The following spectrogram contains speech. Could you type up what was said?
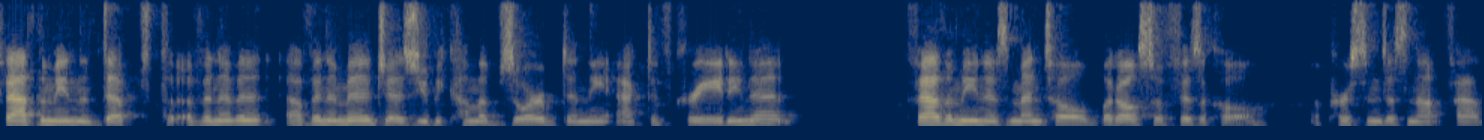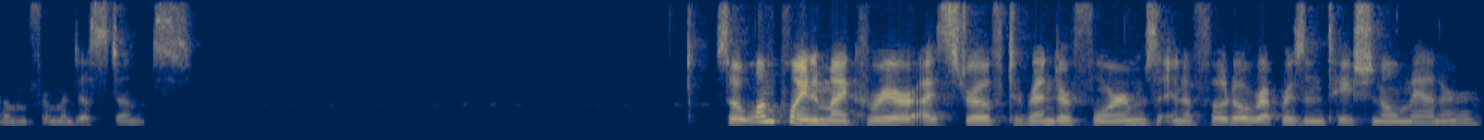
fathoming the depth of an, of an image as you become absorbed in the act of creating it, Fathoming is mental, but also physical. A person does not fathom from a distance. So at one point in my career, I strove to render forms in a photo representational manner.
